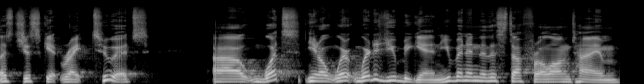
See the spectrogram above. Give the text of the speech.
let's just get right to it. Uh, what's you know where where did you begin? You've been into this stuff for a long time.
